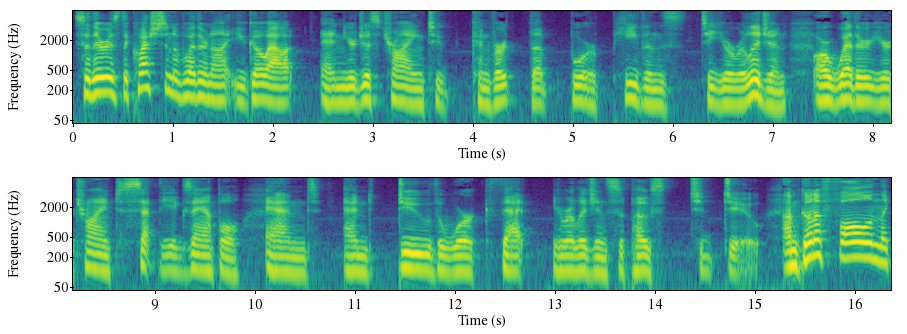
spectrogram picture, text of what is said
So there is the question of whether or not you go out and you're just trying to convert the poor heathens to your religion, or whether you're trying to set the example and and do the work that your religion's supposed to do. I'm gonna fall in the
